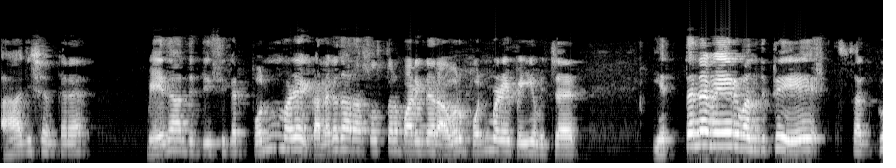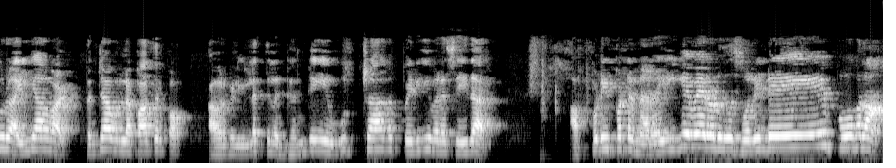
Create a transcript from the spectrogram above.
ஆதிசங்கரர் வேதாந்த தீசிகர் பொன்மழை கனகதாரா சோஸ்தரம் பாடினார். அவரும் பொன்மழை பெய்ய வச்சார். எத்தனை பேர் வந்துட்டு சத்குரு ஐயாவாள் தஞ்சாவூர்ல பார்த்துருப்போம். அவர்கள் இல்லத்துல கங்கையை ஊற்றாக பெருகி வர செய்தார். அப்படிப்பட்ட நிறைய பேரோட சொல்லிட்டே போகலாம்.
